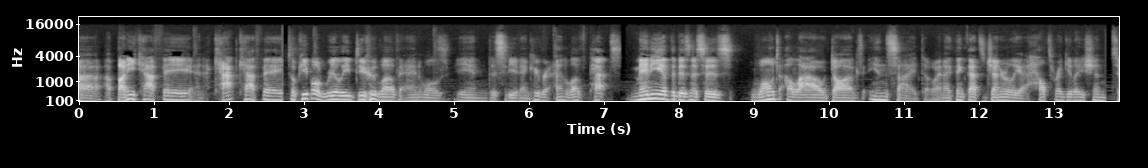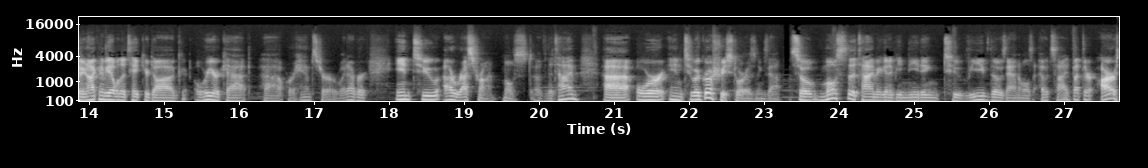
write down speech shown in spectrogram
uh, a bunny cafe and a cat cafe. So people really do love animals in the city of Vancouver and love pets. Many of the businesses won't allow dogs inside though and i think that's generally a health regulation. So you're not going to be able to take your dog or your cat uh, or hamster or whatever into a restaurant most of the time uh, or into a grocery store as an example. So most of the time you're going to be needing to leave those animals outside but there are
